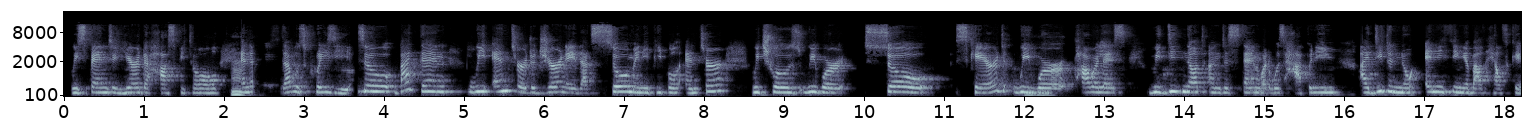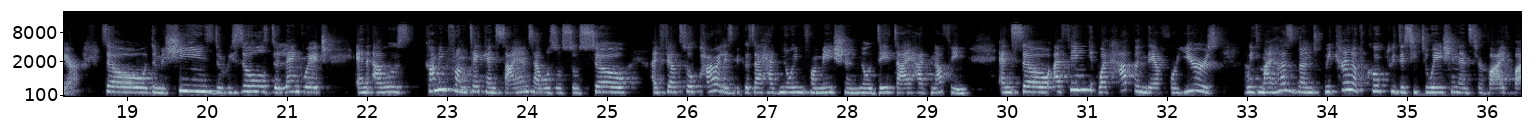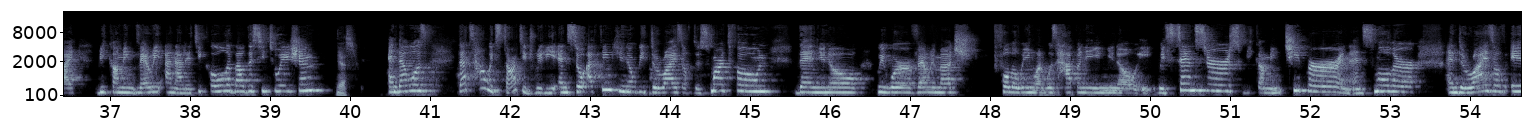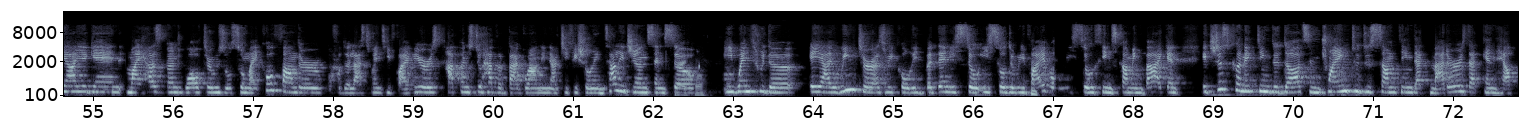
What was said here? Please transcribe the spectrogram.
we spent a year at the hospital, mm. and that was crazy. So back then, we entered a journey that so many people enter, which was we were so scared. We mm-hmm. were powerless. We did not understand what was happening. I didn't know anything about healthcare. So the machines, the results, the language, and I was coming from tech and science. I was also so I felt so powerless because I had no information, no data, I had nothing. And so I think what happened there for years with my husband, we kind of coped with the situation and survived by becoming very analytical about the situation. Yes. And that was that's how it started really and so i think you know with the rise of the smartphone then you know we were very much following what was happening, you know, with sensors becoming cheaper and, and smaller, and the rise of AI again. My husband, Walter, who's also my co founder for the last 25 years, happens to have a background in artificial intelligence. And so cool. he went through the AI winter, as we call it, but then he saw, he saw the revival, he saw things coming back. And it's just connecting the dots and trying to do something that matters that can help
